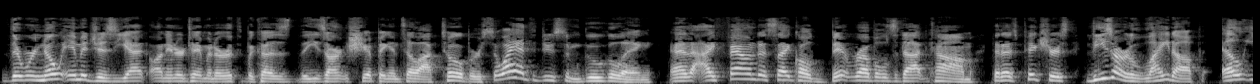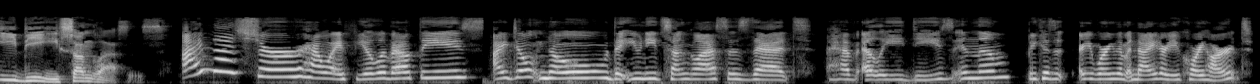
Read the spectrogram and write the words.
There were no images yet on Entertainment Earth because these aren't shipping until October, so I had to do some Googling, and I found a site called bitrebels.com that has pictures. These are light up LED sunglasses. I'm not sure how I feel about these. I don't know that you need sunglasses that have LEDs in them because it, are you wearing them at night? Are you Corey Hart?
